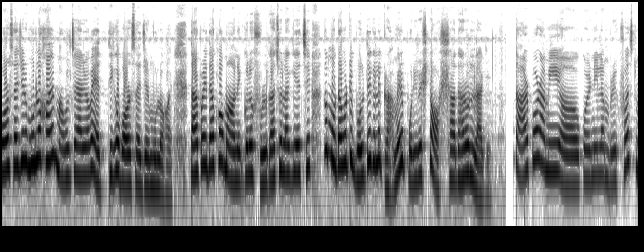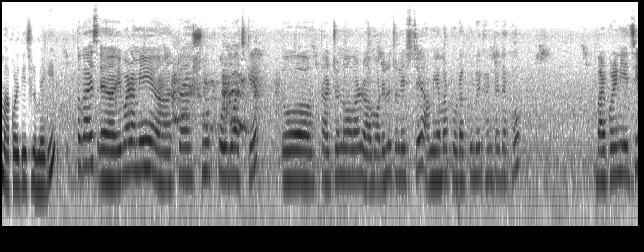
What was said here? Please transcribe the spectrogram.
বড় সাইজের মূলো হয়? মা বলছে, আরে বাবা, এর থেকেও বড় সাইজের মূলো হয়। তারপরে দেখো মা অনেকগুলো ফুল গাছও লাগিয়েছে। তো মোটামুটি বলতে গেলে গ্রামের পরিবেশটা অসাধারণ লাগে। তারপর আমি করে নিলাম ব্রেকফাস্ট মা করে দিয়েছিল ম্যাগি। তো গাইজ এবার আমি একটা শ্যুট করব আজকে। তো, তার জন্য আমার মডেলও চলে এসছে। আমি আমার প্রোডাক্টগুলো এখানটায় দেখো, বার করে নিয়েছি।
